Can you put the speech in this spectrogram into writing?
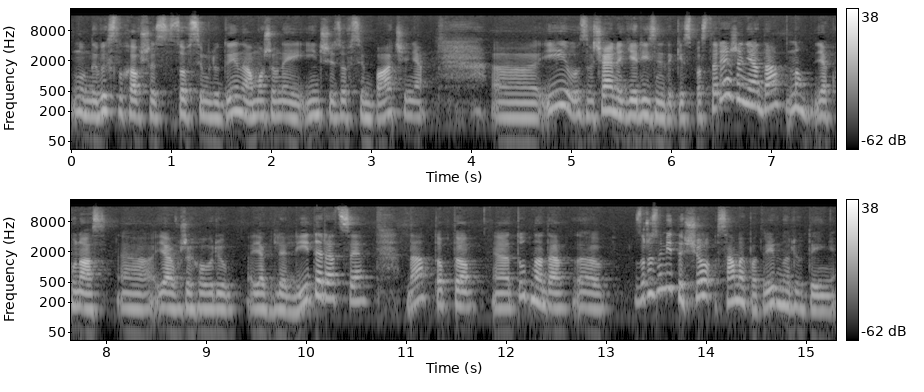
ну, не вислухавши зовсім людину, а може в неї інші зовсім бачення. Е, І, звичайно, є різні такі спостереження, да? ну, як у нас, е, я вже говорю, як для лідера це. Да? Тобто е, тут треба зрозуміти, що саме потрібно людині.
